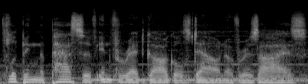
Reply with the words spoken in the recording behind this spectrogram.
flipping the passive infrared goggles down over his eyes.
